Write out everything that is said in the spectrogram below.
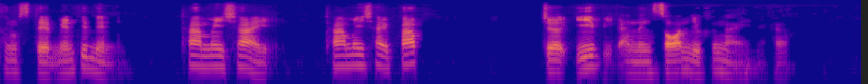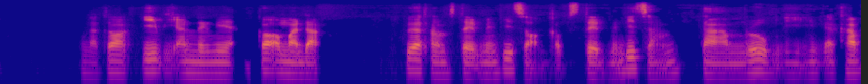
ทำ statement ที่ 1 ถ้าไม่ใช่ ถ้าไม่ใช่ปั๊บ เจอ if อีกอันหนึ่งซ้อนอยู่ข้างในนะครับ แล้วก็ if อีกอันหนึ่งเนี่ย ก็เอามาดักเพื่อทำ statement ที่ 2 กับ statement ที่ 3 ตามรูปนี้นะครับ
